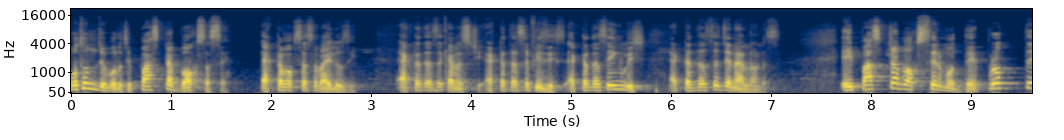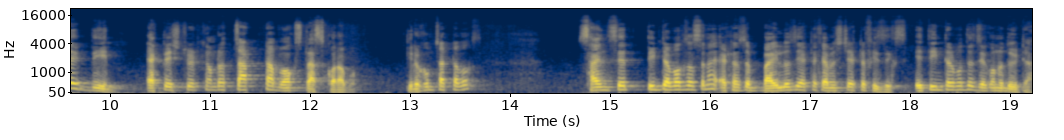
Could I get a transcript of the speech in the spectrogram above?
প্রথম যে বলেছি, পাঁচটা বক্স আছে। একটা বক্স আছে বায়োলজি একটাতে আছে কেমিস্ট্রি একটাতে আছে ফিজিক্স একটাতে আছে ইংলিশ একটাতে আছে জেনারেল নলেজ এই পাঁচটা বক্সের মধ্যে প্রত্যেক দিন একটা স্টুডেন্টকে আমরা চারটা বক্স টাচ করাবো। কীরকম চারটা বক্স সায়েন্সের তিনটা বক্স আছে না? একটা হচ্ছে বায়োলজি একটা কেমিস্ট্রি একটা ফিজিক্স এই তিনটার মধ্যে যে কোনো দুইটা।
